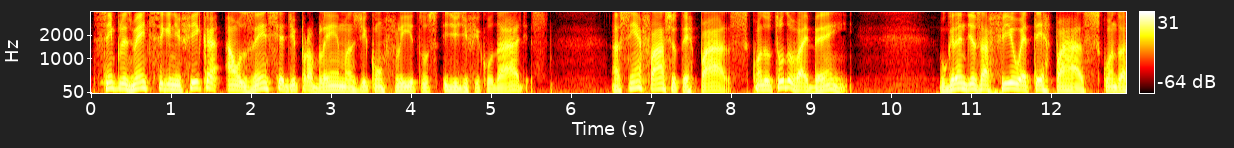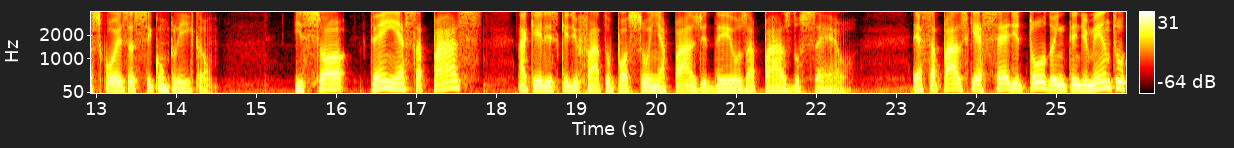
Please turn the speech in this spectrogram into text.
simplesmente significa ausência de problemas, de conflitos e de dificuldades. Assim é fácil ter paz quando tudo vai bem. O grande desafio é ter paz quando as coisas se complicam. E só tem essa paz aqueles que de fato possuem a paz de Deus, a paz do céu. Essa paz que excede todo o entendimento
